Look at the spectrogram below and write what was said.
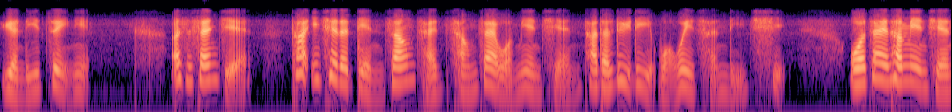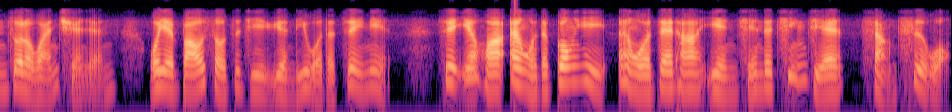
远离罪孽。二十三节，他一切的典章才藏在我面前，他的律例我未曾离弃。我在他面前做了完全人，我也保守自己远离我的罪孽。所以耶和华按我的公义，按我在他眼前的清洁赏赐我。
